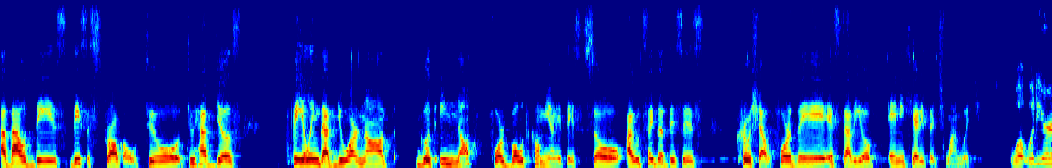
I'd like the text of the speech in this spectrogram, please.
about this, this struggle to, to have just feeling that you are not good enough for both communities. So I would say that this is crucial for the study of any heritage language. What would your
